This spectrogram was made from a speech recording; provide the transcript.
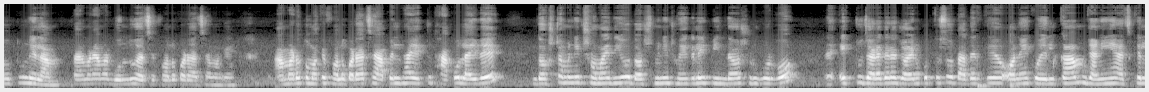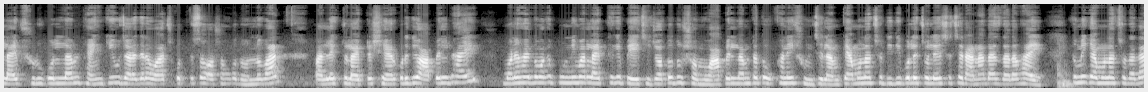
নতুন এলাম। তার মানে আমার বন্ধু আছে ফলো করা আছে আমাকে। আমারও তোমাকে ফলো করা আছে। আপেল ভাই, একটু থাকো লাইভে দশটা মিনিট সময় দিও, দশ মিনিট হয়ে গেলেই পিন দেওয়া শুরু করব। একটু যারা যারা জয়েন করতেছো, তাদেরকে অনেক ওয়েলকাম জানিয়ে আজকে লাইভ শুরু করলাম। থ্যাংক ইউ যারা যারা ওয়াচ করতেছো, অসংখ্য ধন্যবাদ। পারলে একটু লাইভটা শেয়ার করে দিও। আপেল ভাই মনে হয় তোমাকে পূর্ণিমার লাইভ থেকে পেয়েছি, যতদূর সম্ভব। আপেল নামটা তো ওখানেই শুনছিলাম। কেমন আছো? দিদি বলে চলে এসেছে রানা দাস। দাদা ভাই, তুমি কেমন আছো দাদা?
